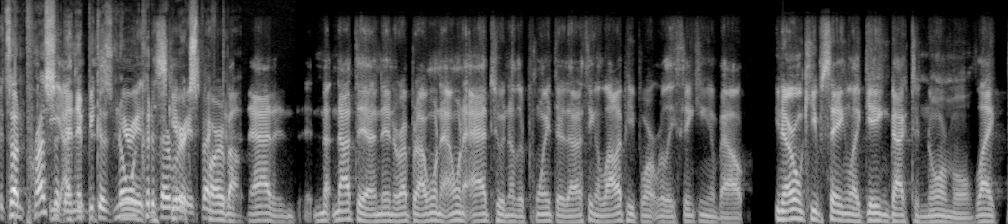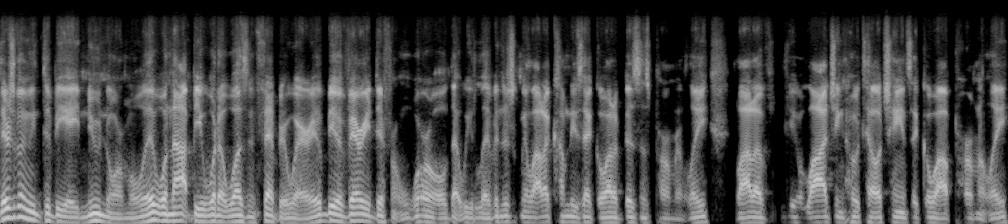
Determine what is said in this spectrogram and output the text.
it's unprecedented yeah, because scary, no one could have ever expected. Part about that, and uh, not, not to interrupt, but I want to I want to add to another point there that I think a lot of people aren't really thinking about. You know, everyone keeps saying like getting back to normal. Like, there's going to be a new normal. It will not be what it was in February. It'll be a very different world that we live in. There's going to be a lot of companies that go out of business permanently. A lot of you know, lodging hotel chains that go out permanently.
